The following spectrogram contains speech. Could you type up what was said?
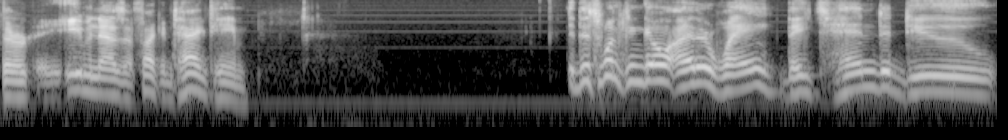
their even as a fucking tag team this one can go either way. They tend to do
